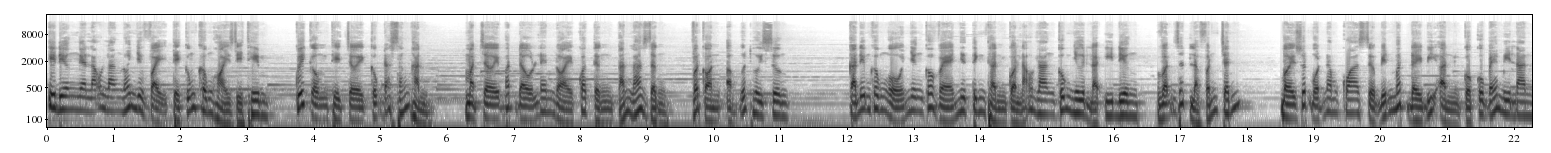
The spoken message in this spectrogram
Y điêng nghe lão lang nói như vậy thì cũng không hỏi gì thêm. Cuối cùng thì trời cũng đã sáng hẳn. Mặt trời bắt đầu len lỏi qua từng tán lá rừng, Vẫn còn ẩm ướt hơi sương. Cả đêm không ngủ nhưng có vẻ như tinh thần của lão lang cũng như là y điêng vẫn rất là phấn chấn. Bởi suốt một năm qua, sự biến mất đầy bí ẩn của cô bé Milan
